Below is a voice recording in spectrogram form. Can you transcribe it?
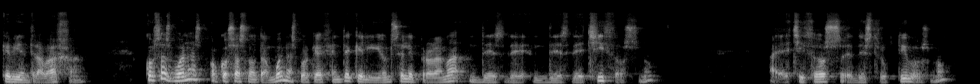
qué bien trabaja, Cosas buenas o cosas no tan buenas, porque hay gente que el guion se le programa desde, desde hechizos, ¿no? Hechizos eh, destructivos, ¿no?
